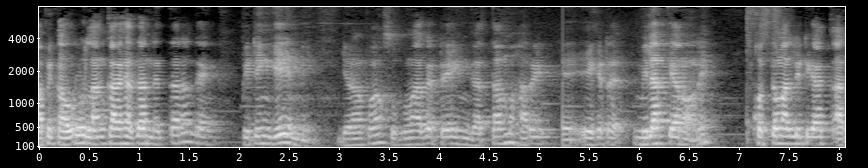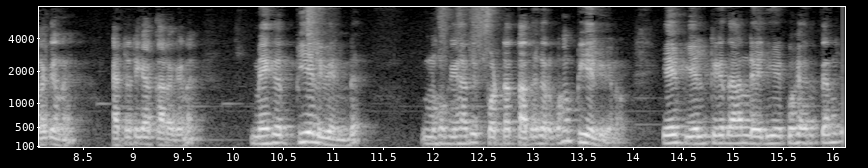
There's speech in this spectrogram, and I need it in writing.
අපි කවුරු ලංකාවේ හදන්න නැත්තරම් දැන් පිටිං ගේන්නේ ගෙනපුවම සුපර් මාකට් එකකින් ගත්තාම හරි ඒකට මිලක් යනවානේ කොත්ත මල්ලි ටිකක් අරගෙන ඇට ටිකක් අරගෙන මේක පියලි වෙන්න මොහොගේ හරි පොට්ටක් අද කරපුවම පියලි වෙනවා. ඒ පියලි ටික දාන්න එළියේ කොහේ හරි තැනක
